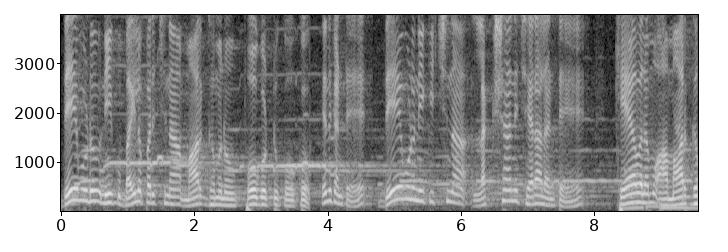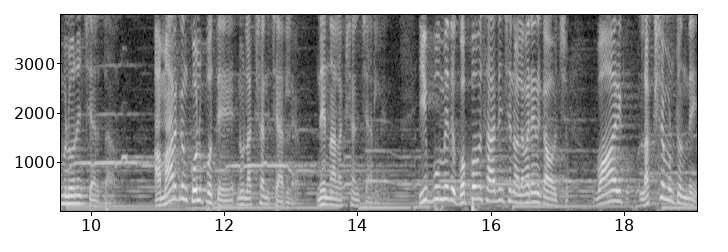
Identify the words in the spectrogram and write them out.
దేవుడు నీకు బయలుపరిచిన మార్గమును పోగొట్టుకోకు. ఎందుకంటే దేవుడు నీకు ఇచ్చిన లక్ష్యాన్ని చేరాలంటే కేవలము ఆ మార్గంలోనే చేరతావు. ఆ మార్గం కోల్పోతే నువ్వు లక్ష్యాన్ని చేరలేవు. నేను నా లక్ష్యాన్ని చేరలేను. ఈ భూమి మీద గొప్పవి సాధించిన వాళ్ళు ఎవరైనా కావచ్చు వారి లక్ష్యం ఉంటుంది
